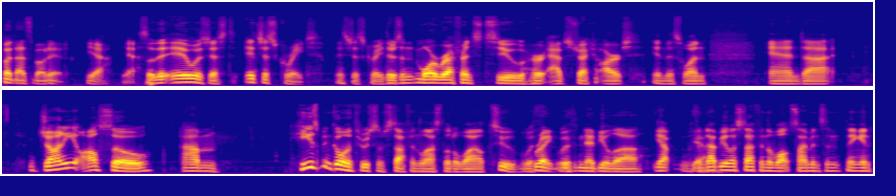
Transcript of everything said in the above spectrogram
but that's about it. Yeah, yeah. So the, it was just, it's just great. It's just great. There's a, more reference to her abstract art in this one, and uh, Johnny also, um, he's been going through some stuff in the last little while too. With, right with, Nebula. Yep, with Yeah. the Nebula stuff and the Walt Simonson thing. And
